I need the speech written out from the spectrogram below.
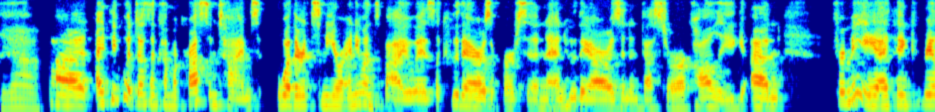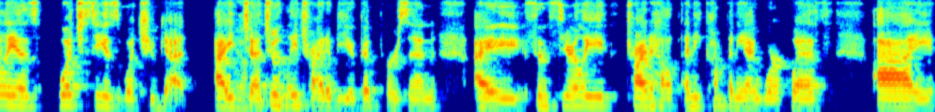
Yeah. But I think what doesn't come across sometimes, whether it's me or anyone's bio, is like who they are as a person and who they are as an investor or colleague. And for me, I think really is what you see is what you get. I yeah. genuinely try to be a good person. I sincerely try to help any company I work with. I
